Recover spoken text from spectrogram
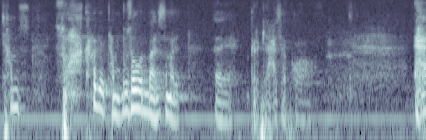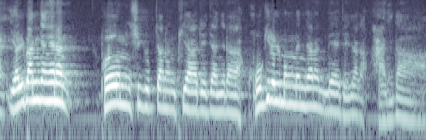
참 소악하게 참 무서운 말씀을 그렇게 하셨고. 열반경에는 범식육자는 비하 제자니라 고기를 먹는 자는 내 제자가 아니다.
